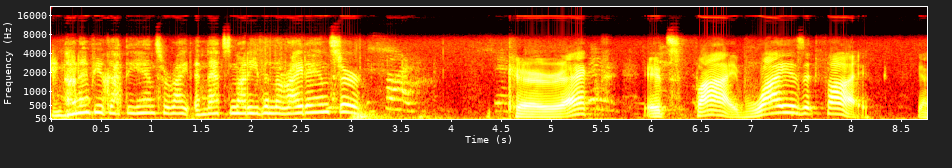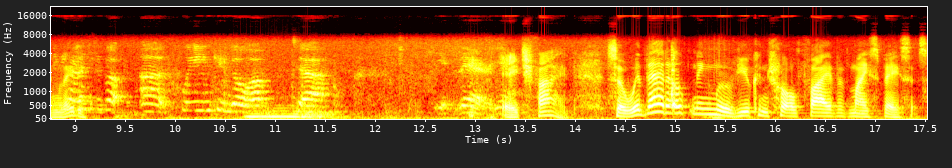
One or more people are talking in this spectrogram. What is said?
None of you got the answer right, and that's not even the right answer. five. Correct. It's five. Why is it five? Young lady. Uh, queen can go up to there. Yeah. H5. So with that opening move, you control five of my spaces.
